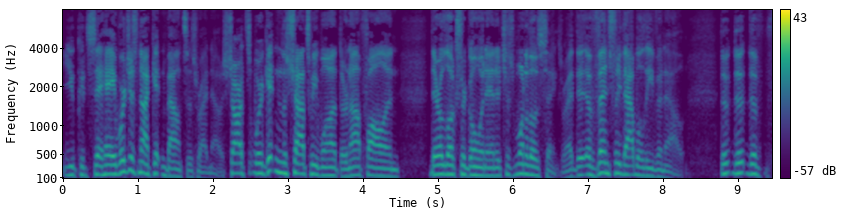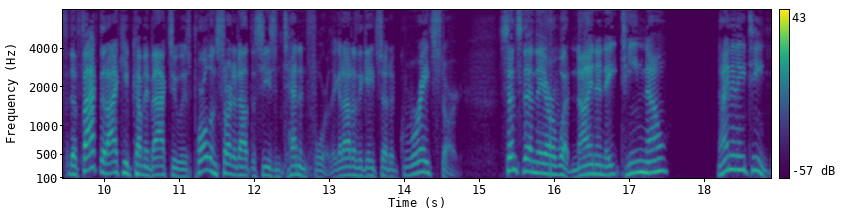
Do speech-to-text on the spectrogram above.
you could say, "Hey, we're just not getting bounces right now. Shots, we're getting the shots we want. They're not falling. Their looks are going in. It's just one of those things, right? Eventually, that will even out." The, the the the fact that I keep coming back to is Portland started out the season ten and four. They got out of the gates at a great start. Since then, they are what nine and eighteen now. Nine and eighteen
